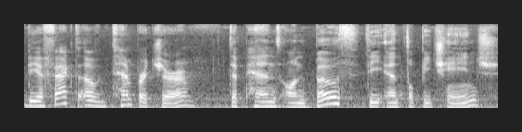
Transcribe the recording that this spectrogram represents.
The effect of temperature depends on both the enthalpy change,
